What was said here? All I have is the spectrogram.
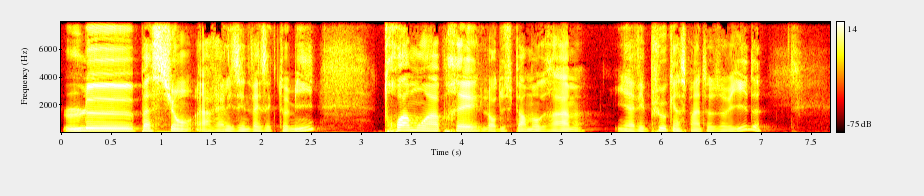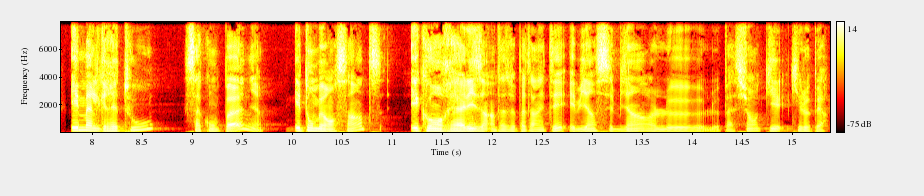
Le patient a réalisé une vasectomie. Trois mois après, lors du spermogramme, il n'y avait plus aucun spermatozoïde. Et malgré tout, sa compagne est tombée enceinte et quand on réalise un test de paternité, eh bien, c'est bien le, patient qui le père.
